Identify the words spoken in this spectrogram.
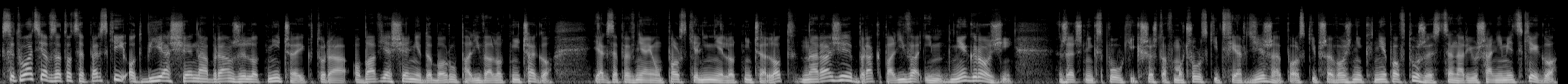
Sytuacja w Zatoce Perskiej odbija się na branży lotniczej, która obawia się niedoboru paliwa lotniczego. Jak zapewniają polskie linie lotnicze LOT, na razie brak paliwa im nie grozi. Rzecznik spółki Krzysztof Moczulski twierdzi, że polski przewoźnik nie powtórzy scenariusza niemieckiego.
